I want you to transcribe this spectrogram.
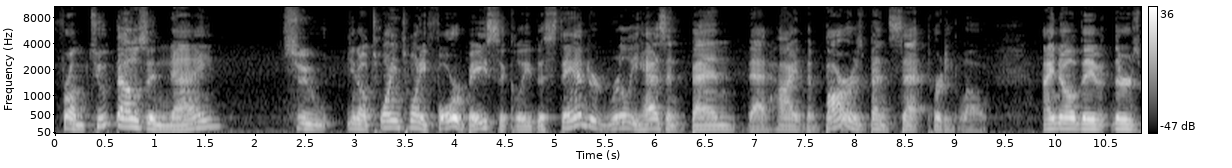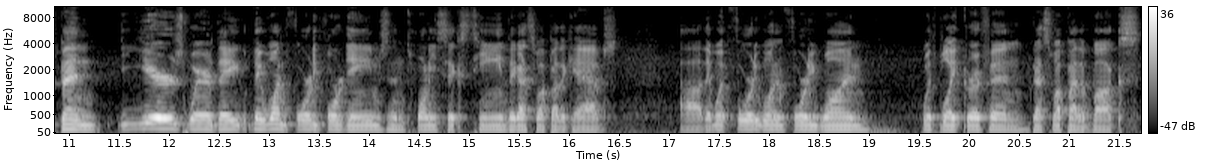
From 2009 to you know 2024 basically the standard really hasn't been that high. The bar has been set pretty low. I know they've there's been years where they they won 44 games in 2016 they got swept by the Cavs. Uh, they went 41 and 41 with Blake Griffin got swept by the Bucks.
